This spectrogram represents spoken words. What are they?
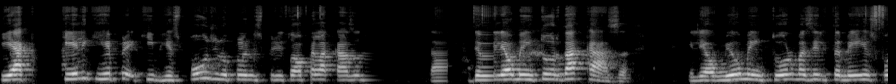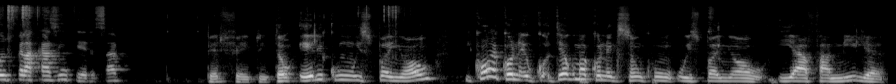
e é aquele que, que responde no plano espiritual pela casa. Tá? Então, ele é o mentor da casa. Ele é o meu mentor, mas ele também responde pela casa inteira, sabe? Perfeito. Então, ele com o espanhol. E qual é tem alguma conexão com o espanhol e a família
